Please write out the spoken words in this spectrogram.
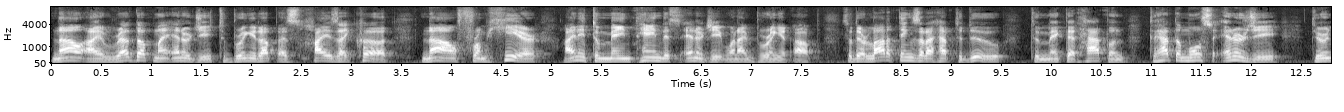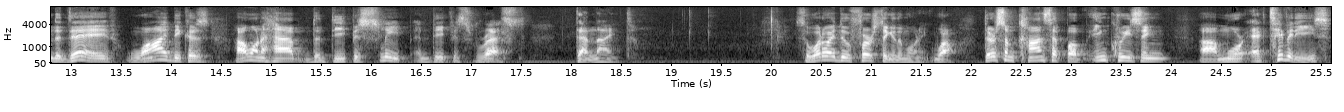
Now I revved up my energy to bring it up as high as I could. Now from here, I need to maintain this energy when I bring it up. So there are a lot of things that I have to do to make that happen, to have the most energy during the day. Why? Because I want to have the deepest sleep and deepest rest that night. So what do I do first thing in the morning? Well, there's some concept of increasing uh, more activities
